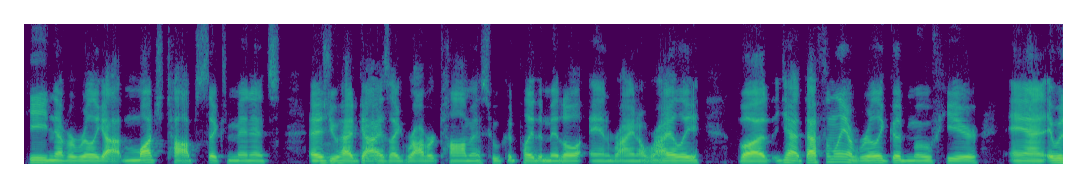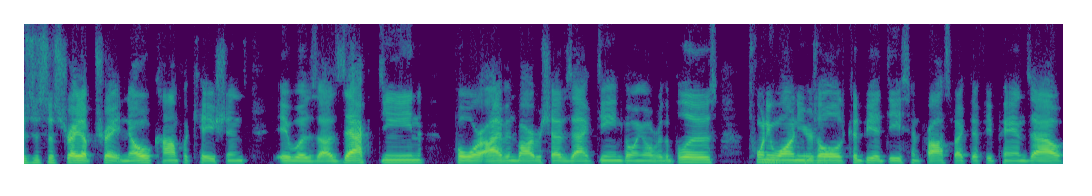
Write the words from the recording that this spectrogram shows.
He never really got much top six minutes as you mm-hmm. had guys like Robert Thomas who could play the middle and Ryan O'Reilly. But yeah, definitely a really good move here and it was just a straight up trade, no complications. It was uh, Zach Dean for Ivan Barbashev. Zach Dean going over the Blues, 21 years old, could be a decent prospect if he pans out.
